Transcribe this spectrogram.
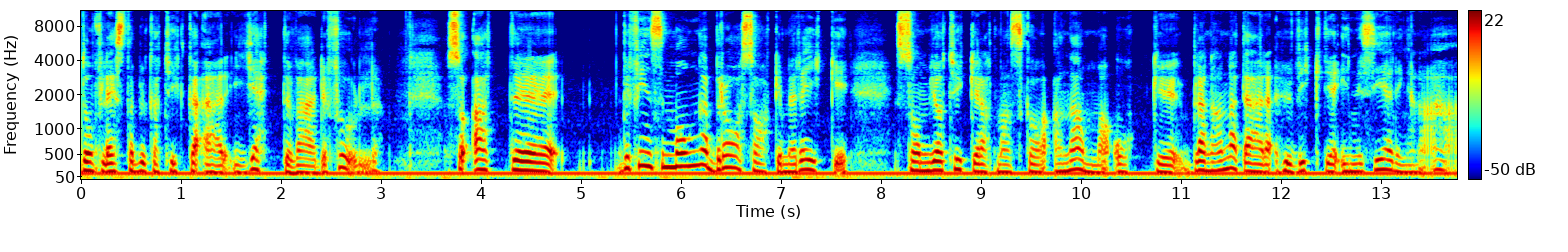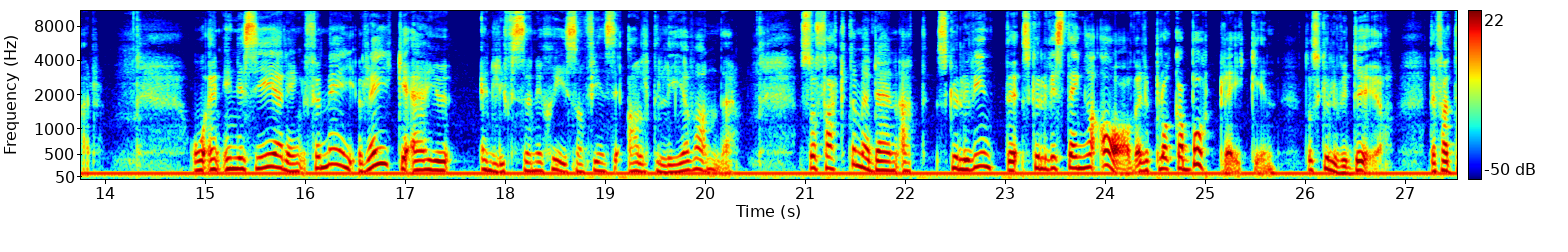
de flesta brukar tycka är jättevärdefull. Så att eh, det finns många bra saker med reiki som jag tycker att man ska anamma och eh, bland annat är hur viktiga initieringarna är. Och en initiering, för mig, reiki är ju en livsenergi som finns i allt levande. Så faktum är den att skulle vi, inte, skulle vi stänga av eller plocka bort reikin, då skulle vi dö. Därför att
